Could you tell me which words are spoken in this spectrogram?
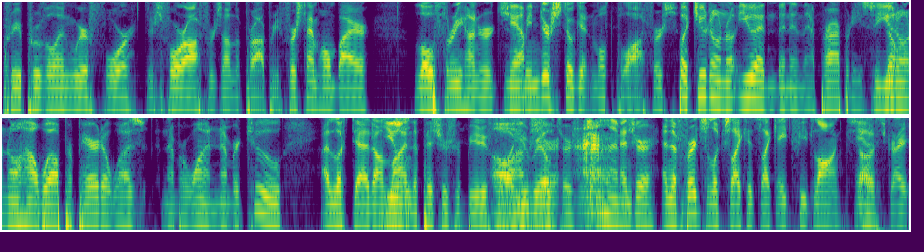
pre-approval in. We're four. There's four offers on the property. First time home buyer, low three hundreds. Yep. I mean, you're still getting multiple offers. But you don't know. You hadn't been in that property, so you No. don't know how well prepared it was. Number one. Number two. I looked at it online. You- the pictures were beautiful. Oh, you I'm sure. realtors, I'm and, sure. And the fridge looks like it's like eight feet long, so Yeah. it's great.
